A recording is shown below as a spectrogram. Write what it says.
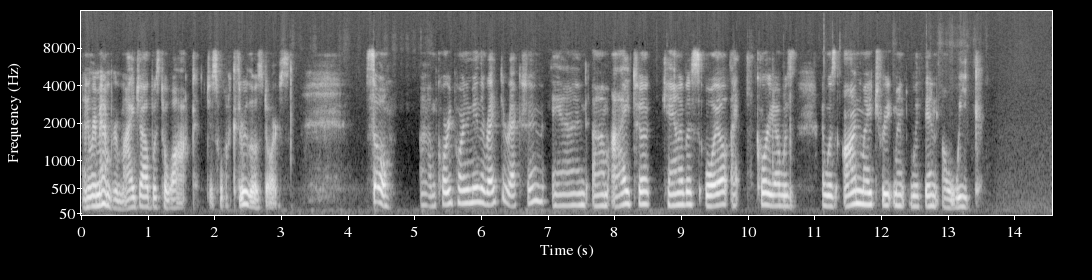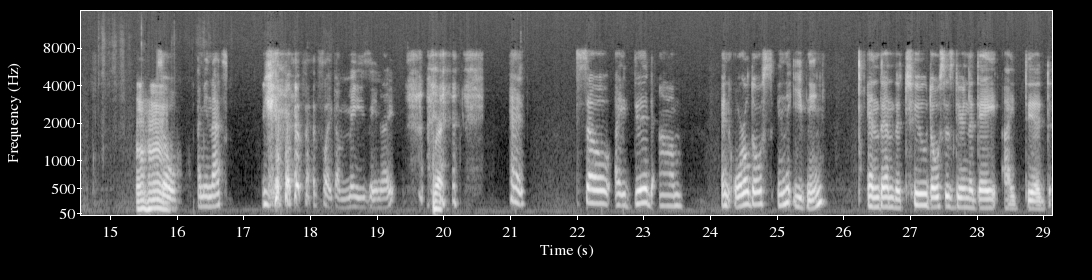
And remember, my job was to walk, just walk through those doors. So um, Corey pointed me in the right direction, and um, I took cannabis oil. I, Corey, I was I was on my treatment within a week. Mm-hmm. So I mean that's yeah, that's like amazing, right? Right. So I did um, an oral dose in the evening, and then the two doses during the day I did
